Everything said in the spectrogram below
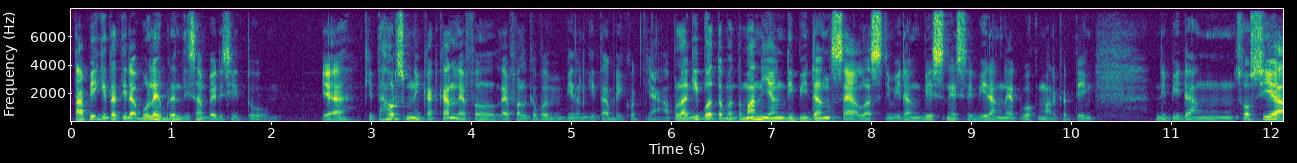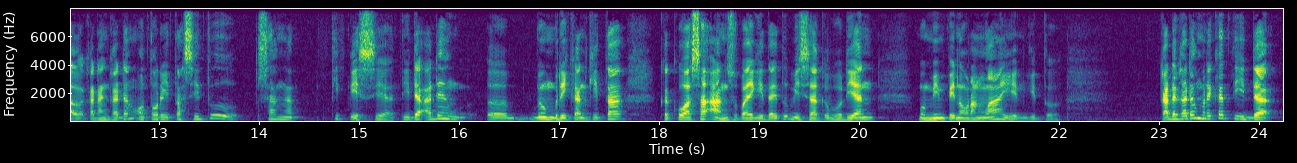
Tapi kita tidak boleh berhenti sampai di situ. Ya, kita harus meningkatkan level-level kepemimpinan kita berikutnya. Apalagi buat teman-teman yang di bidang sales, di bidang bisnis, di bidang network marketing, di bidang sosial. Kadang-kadang otoritas itu sangat tipis ya. Tidak ada yang e, memberikan kita kekuasaan supaya kita itu bisa kemudian memimpin orang lain gitu. Kadang-kadang mereka tidak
